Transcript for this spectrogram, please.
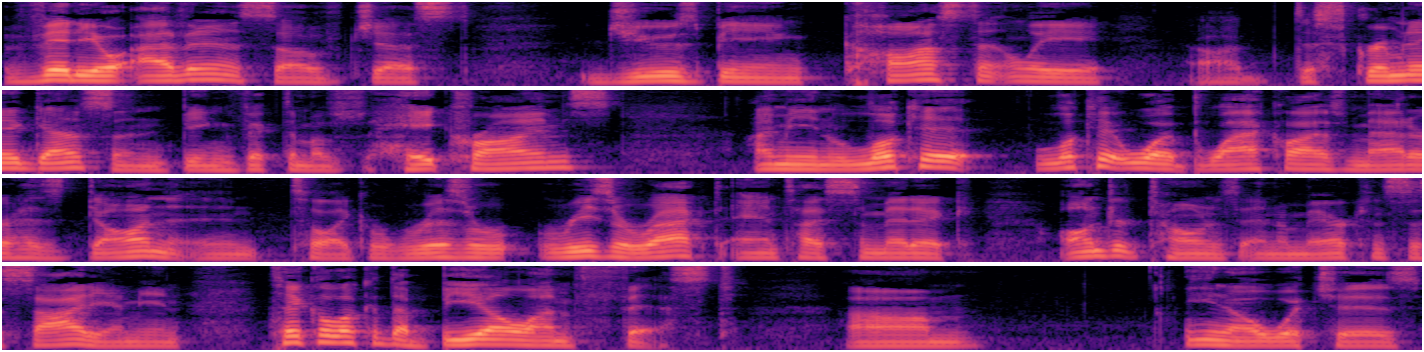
video evidence of just Jews being constantly uh, discriminated against and being victim of hate crimes. I mean, look at look at what Black Lives Matter has done and to like resur- resurrect anti-Semitic undertones in American society. I mean, take a look at the BLM fist, um, you know, which is,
